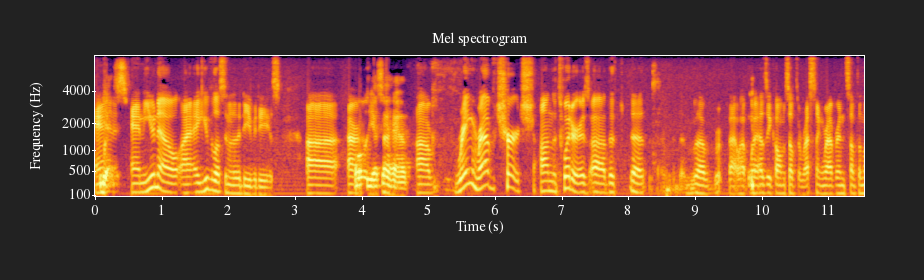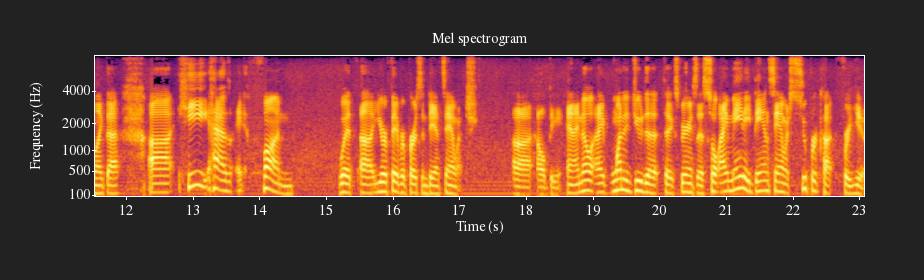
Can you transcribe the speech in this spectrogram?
and Yes. and you know uh, you've listened to the DVDs. Uh, our, Oh, yes, I have. uh, Ring Rev Church on the Twitter is uh, the, the, the, the what does he call himself? The Wrestling Reverend, something like that. Uh, he has fun with uh, your favorite person, Dan Sandwich, uh, LB. And I know I wanted you to, to experience this, so I made a Dan Sandwich supercut for you.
